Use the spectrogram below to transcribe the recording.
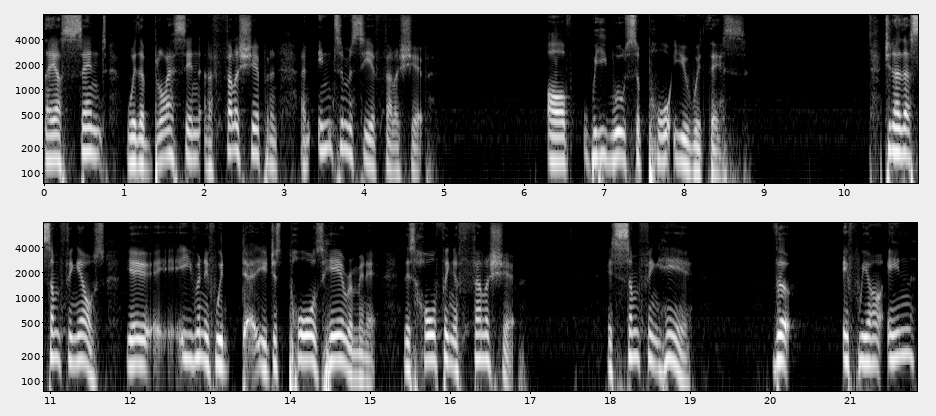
They are sent with a blessing and a fellowship and an, an intimacy of fellowship of we will support you with this. Do you know that's something else? You, even if we you just pause here a minute, this whole thing of fellowship, it's something here that if we are in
